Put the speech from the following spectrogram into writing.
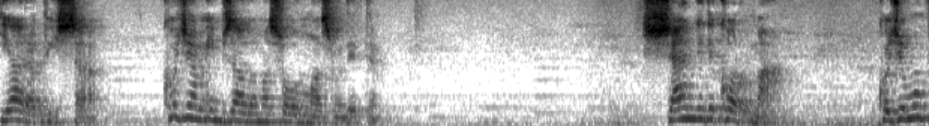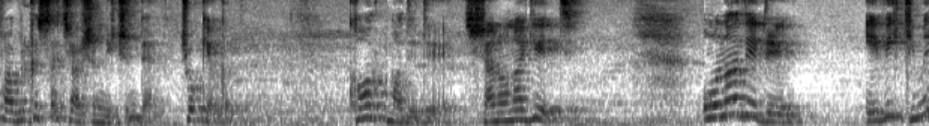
Ya Rabbi İsa kocam imzalaması olmaz mı dedim. Sen dedi korkma. Kocamın fabrikası da çarşının içinde. Çok yakın. Korkma dedi. Sen ona git. Ona dedi evi kimi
